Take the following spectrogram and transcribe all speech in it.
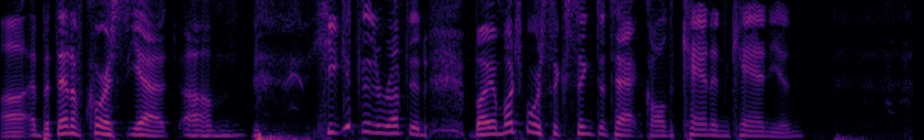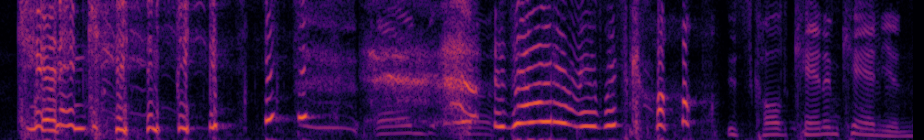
Uh, but then, of course, yeah, um, he gets interrupted by a much more succinct attack called Cannon Canyon. Cannon Canyon. And uh, Is that what her move was called? it's called Cannon Canyon.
